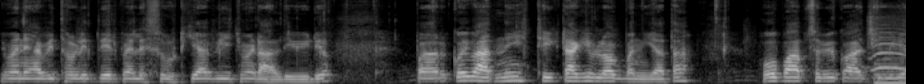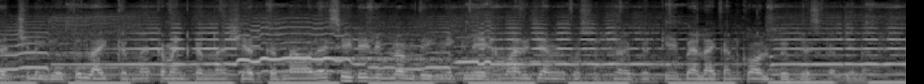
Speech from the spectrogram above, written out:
जो मैंने अभी थोड़ी देर पहले शूट किया, बीच में डाल दी वीडियो पर कोई बात नहीं ठीक ठाक ही व्लॉग बन गया था। होप आप सभी को आज की वीडियो अच्छी लगी हो तो लाइक करना कमेंट करना शेयर करना और ऐसे ही डेली ब्लॉग देखने के लिए हमारे चैनल को सब्सक्राइब करके बेल आइकन को ऑल पे प्रेस कर देना।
